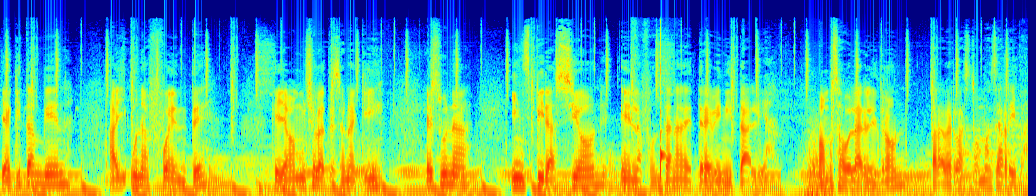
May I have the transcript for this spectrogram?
Y aquí también hay una fuente que llama mucho la atención aquí. Es una inspiración en la fontana de Trevi en Italia. Vamos a volar el dron para ver las tomas de arriba.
